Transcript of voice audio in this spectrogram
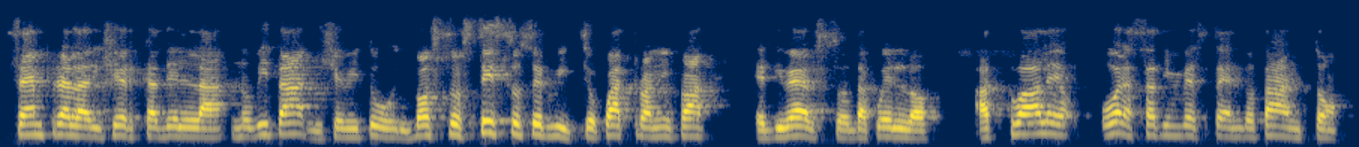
sempre alla ricerca della novità, dicevi tu, il vostro stesso servizio quattro anni fa è diverso da quello attuale. Ora state investendo tanto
